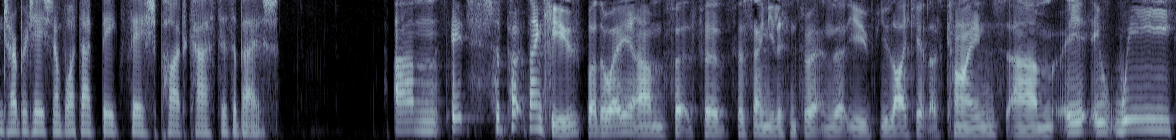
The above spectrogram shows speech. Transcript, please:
interpretation of what that Big Fish podcast is about. Um, it's thank you, by the way, um, for, for, for saying you listen to it and that you you like it. That's kind. Um, it, it, we,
